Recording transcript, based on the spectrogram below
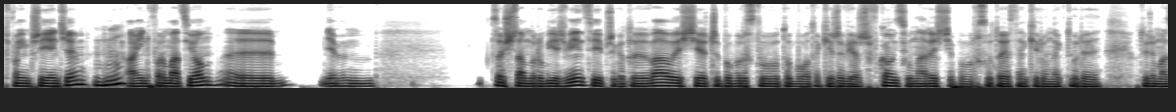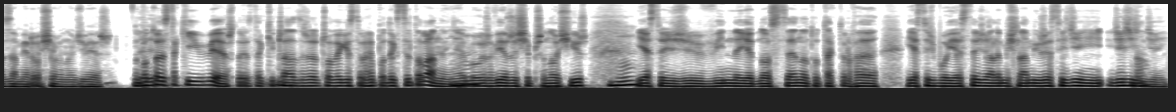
twoim przyjęciem Mhm. a informacją, e, nie wiem, coś tam robiłeś więcej, przygotowywałeś się, czy po prostu to było takie, że wiesz, w końcu, nareszcie po prostu to jest ten kierunek, który, który masz zamiar osiągnąć, wiesz. No bo to jest taki, wiesz, to jest taki czas, że człowiek jest trochę podekscytowany, nie? Mhm. Bo już wiesz, że się przenosisz, Mhm. jesteś w innej jednostce, no to tak trochę jesteś, bo jesteś, ale myślałem, że jesteś gdzieś, gdzieś No. indziej.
